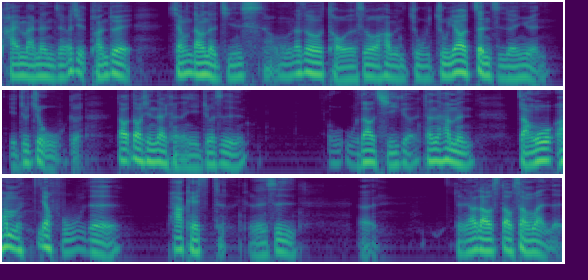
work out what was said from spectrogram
还蛮认真，而且团队相当的精实。我们那时候投的时候，他们主主要正职人员也就就五个，到到现在可能也就是五五到七个。但是他们掌握他们要服务的 Podcast 可能是呃，可能要到到上万人。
